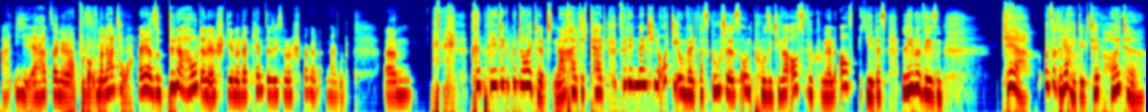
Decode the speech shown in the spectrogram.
Ah, i, er hat seine. Ja, tut so, man hat, ja, hat ja so dünne Haut an der Stirn und da klemmt er sich so eine Spange. rein. Na gut. Ähm, Repretik bedeutet Nachhaltigkeit für den Menschen und die Umwelt was Gutes und positive Auswirkungen auf jedes Lebewesen. Pierre, unser Ja. Repretik-Tipp heute.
